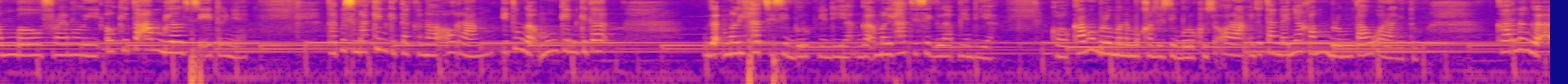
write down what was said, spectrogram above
humble friendly. Oh kita ambil sisi itunya. Tapi semakin kita kenal orang itu nggak mungkin kita nggak melihat sisi buruknya dia nggak melihat sisi gelapnya dia. Kalau kamu belum menemukan sisi buruk seseorang itu tandanya kamu belum tahu orang itu. Karena nggak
